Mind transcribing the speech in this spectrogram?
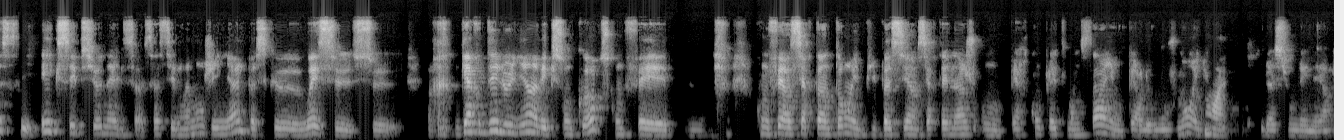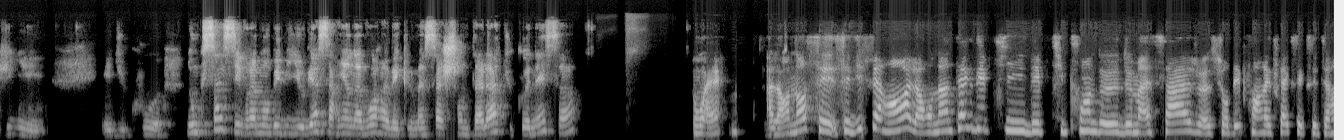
C'est exceptionnel, ça. Ça, c'est vraiment génial parce que, ouais, ce, garder le lien avec son corps, ce qu'on fait, qu'on fait un certain temps et puis passer un certain âge, on perd complètement ça et on perd le mouvement et coup, la circulation de l'énergie. Et, et du coup, euh, donc ça, c'est vraiment baby yoga. Ça n'a rien à voir avec le massage Chantala. Tu connais ça? Ouais. Alors non, c'est différent. Alors on intègre des petits, des petits points de, massage euh, sur des points réflexes, etc.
